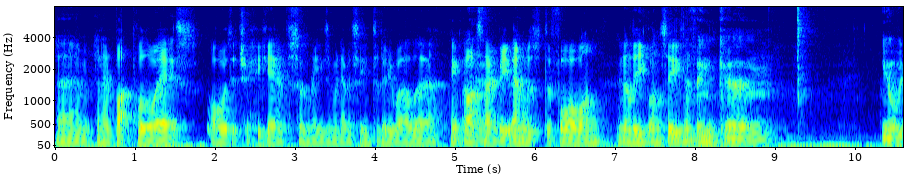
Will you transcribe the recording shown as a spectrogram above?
Um, and then Blackpool away is always a tricky game for some reason. We never seem to do well there. I think the last Yeah. time we beat them was the four one in the League One season. I think um, you know we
